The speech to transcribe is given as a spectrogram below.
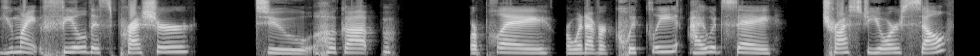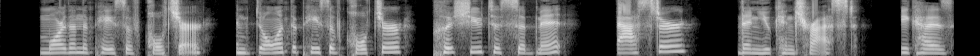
you might feel this pressure to hook up or play or whatever quickly, I would say trust yourself more than the pace of culture. And don't let the pace of culture push you to submit faster than you can trust. Because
